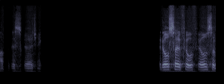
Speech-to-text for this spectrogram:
after this scourging. It also fulfills the,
